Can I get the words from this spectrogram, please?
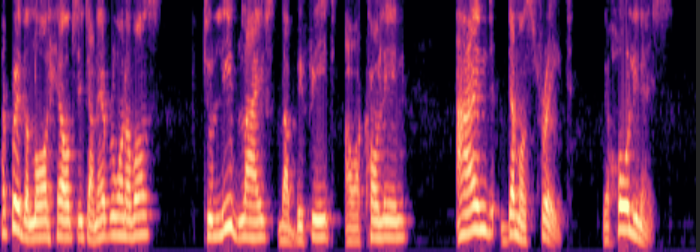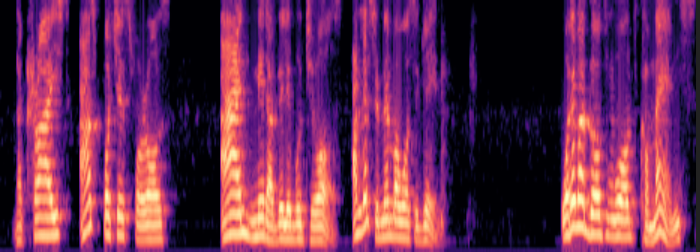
I pray the Lord helps each and every one of us to live lives that befit our calling and demonstrate the holiness that Christ has purchased for us and made available to us. And let's remember once again whatever God's word commands,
